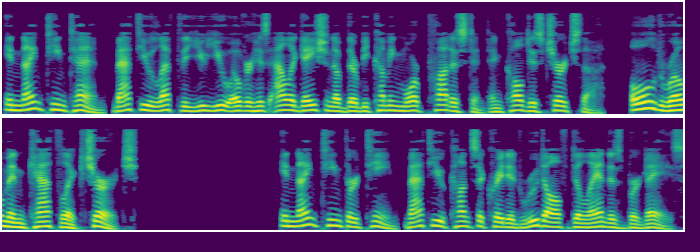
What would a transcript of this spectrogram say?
In 1910, Matthew left the UU over his allegation of their becoming more Protestant and called his church the Old Roman Catholic Church. In 1913, Matthew consecrated Rudolf de Landas Berghes.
